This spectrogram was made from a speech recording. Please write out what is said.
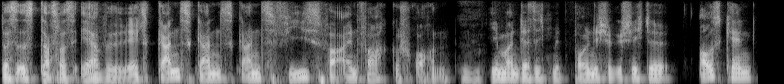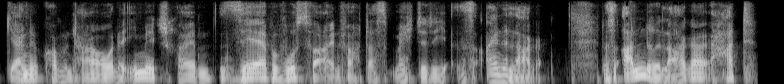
Das ist das, was er will. Er ist ganz, ganz, ganz fies vereinfacht gesprochen. Mhm. Jemand, der sich mit polnischer Geschichte auskennt, gerne Kommentare oder E-Mails schreiben. Sehr bewusst vereinfacht, das möchte die, das eine Lager. Das andere Lager hat,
